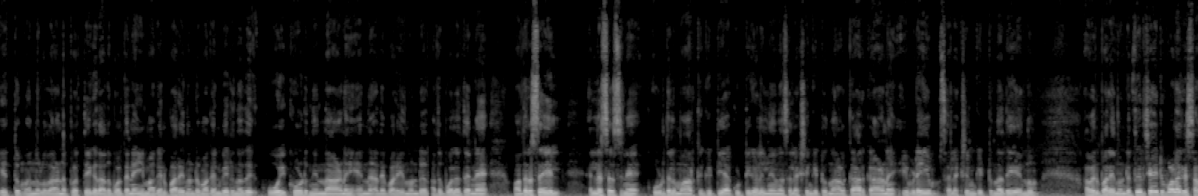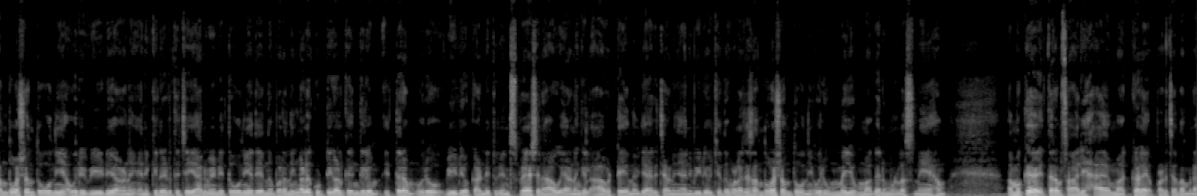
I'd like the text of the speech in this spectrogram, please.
എത്തും എന്നുള്ളതാണ് പ്രത്യേകത. അതുപോലെ തന്നെ ഈ മകൻ പറയുന്നുണ്ട് മകൻ വരുന്നത് കോഴിക്കോട് നിന്നാണ് എന്ന് അത് പറയുന്നുണ്ട്. അതുപോലെ തന്നെ മദ്രസയിൽ എൽ എസ് എസിന് കൂടുതൽ മാർക്ക് കിട്ടിയ കുട്ടികളിൽ നിന്ന് സെലക്ഷൻ കിട്ടുന്ന ആൾക്കാർക്കാണ് ഇവിടെയും സെലക്ഷൻ കിട്ടുന്നത് എന്നും അവൻ പറയുന്നുണ്ട് തീർച്ചയായിട്ടും വളരെ സന്തോഷം തോന്നിയ ഒരു വീഡിയോ ആണ് എനിക്കിതെടുത്ത് ചെയ്യാൻ വേണ്ടി തോന്നിയത് എന്ന് നിങ്ങൾ കുട്ടികൾക്കെങ്കിലും ഇത്തരം ഒരു വീഡിയോ കണ്ടിട്ട് ഇൻസ്പിറേഷൻ ആവുകയാണെങ്കിൽ ആവട്ടെ എന്ന് വിചാരിച്ചാണ് ഞാൻ വീഡിയോ ചെയ്തത്. വളരെ സന്തോഷം തോന്നി ഒരു ഉമ്മയും മകനുമുള്ള സ്നേഹം. നമുക്ക് ഇത്തരം സാലിഹായ മക്കളെ പഠിച്ച തമ്പന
